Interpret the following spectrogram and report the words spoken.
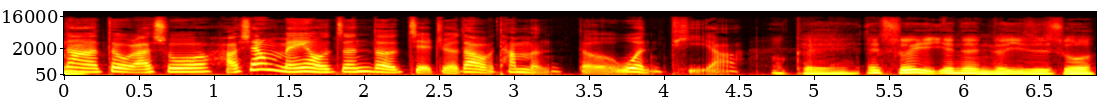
那对我来说，好像没有真的解决到他们的问题啊。OK，哎、欸，所以验证你的意思是说，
